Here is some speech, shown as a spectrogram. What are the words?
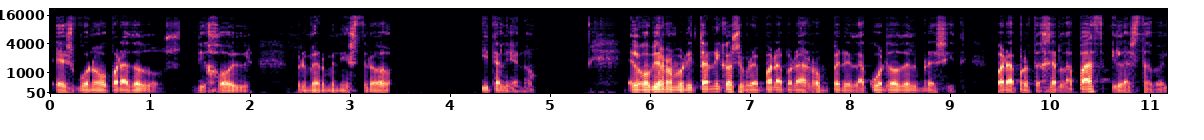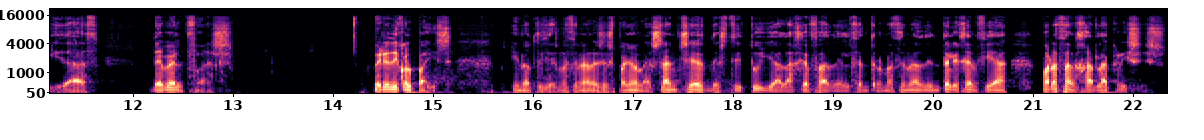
Es bueno para todos, dijo el primer ministro italiano. El gobierno británico se prepara para romper el acuerdo del Brexit, para proteger la paz y la estabilidad de Belfast. Periódico El País y Noticias Nacionales Españolas. Sánchez destituye a la jefa del Centro Nacional de Inteligencia para zanjar la crisis.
